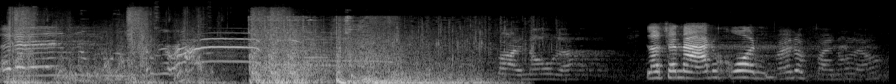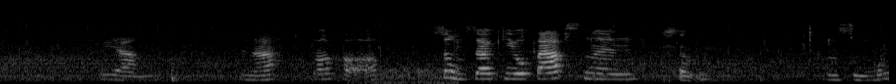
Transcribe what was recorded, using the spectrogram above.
เอ้ยเดี๋ยวเดี๋ยวเดี๋ยวเดี๋ยวเดี๋ยวไฟนอลแล้วเราชนะทุกคน ไม่เดอะไฟนอลแล้วยังเดี๋ยวนะเราขอสุ่มสกิลแป๊บหนึ่งสุ่มคือ สุ่มมึง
